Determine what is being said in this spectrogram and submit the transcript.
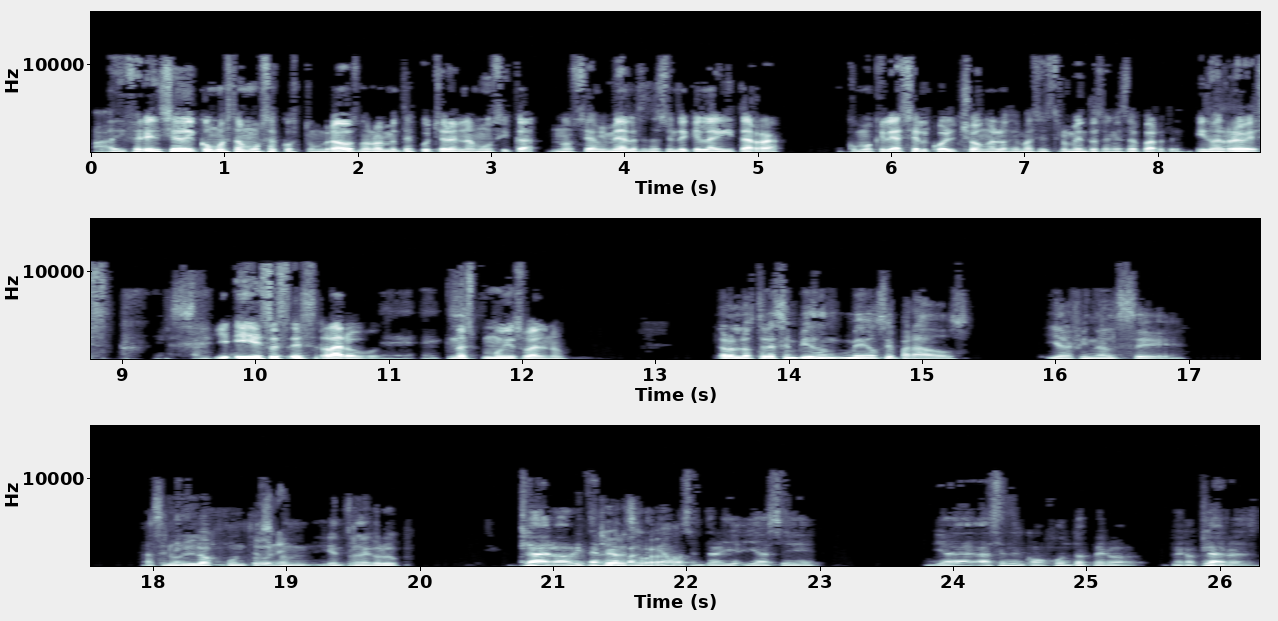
a diferencia de cómo estamos acostumbrados normalmente a escuchar en la música, no sé, a mí me da la sensación de que la guitarra como que le hace el colchón a los demás instrumentos en esa parte, y no al revés. Y, y eso es, es raro, pues. Eh, No es muy usual, ¿no? Claro, los tres empiezan medio separados y al final se hacen un lock juntos con- y entran al grupo. Claro, ahorita en Chévere la parte que vamos a entrar ya, ya se ya hacen el conjunto, pero, pero claro, es-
